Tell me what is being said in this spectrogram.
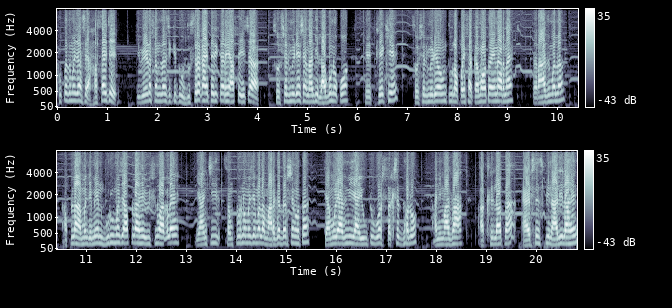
खूपच म्हणजे असे हसायचे की वेळ समजायचे की तू दुसरं काहीतरी कर हे असं याच्या सोशल मीडियाच्या नादी लागू नको. हे फेक हे. सोशल मीडियावरून तुला पैसा कमावता येणार नाही. तर आज मला आपला म्हणजे मेन गुरु म्हणजे आपला हे विष्णू आगलाय. यांची संपूर्ण म्हणजे मला मार्गदर्शन होतं. त्यामुळे आज मी या यूट्यूबवर सक्सेस झालो. आणि माझा अखरीलाचा ॲडसेन्स पिन आलेला आहे.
